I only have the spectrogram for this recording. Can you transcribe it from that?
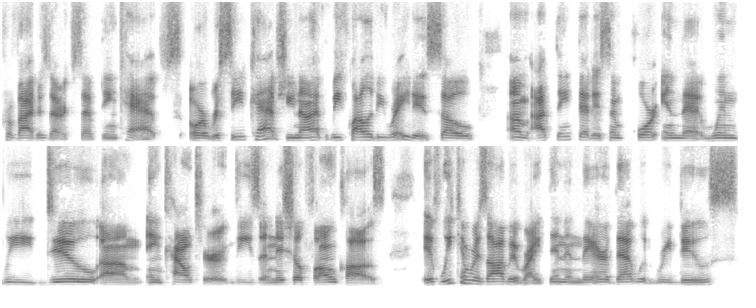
providers are accepting caps or receive caps. You now have to be quality rated. So um, I think that it's important that when we do um, encounter these initial phone calls, if we can resolve it right then and there, that would reduce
